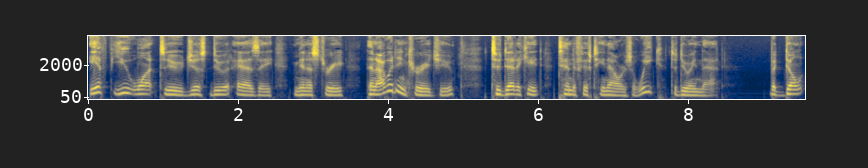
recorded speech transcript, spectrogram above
if you want to just do it as a ministry, then I would encourage you to dedicate 10 to 15 hours a week to doing that. But don't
